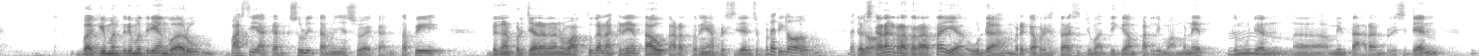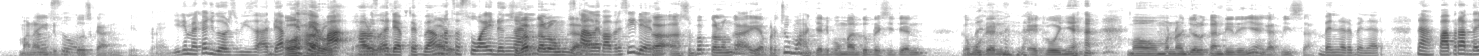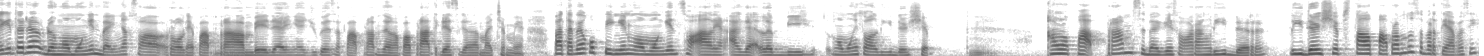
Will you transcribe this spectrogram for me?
Bagi menteri-menteri yang baru pasti akan kesulitan menyesuaikan. Tapi dengan perjalanan waktu kan akhirnya tahu karakternya presiden seperti Betul, itu. Dan betul. sekarang rata-rata ya udah mereka presentasi cuma 3 4 5 menit, kemudian eh, minta arahan presiden mana yang Hmm. Langsung. diputuskan gitu. Oke, Jadi mereka juga harus bisa adaptif Oh, ya harus, Pak, harus, harus, adaptif banget harus. sesuai dengan Sebab kalau enggak, style Pak Presiden. Uh, uh, sebab kalau enggak ya percuma jadi pembantu presiden kemudian egonya mau menonjolkan dirinya nggak bisa. Bener-bener. Nah, Pak Pram tadi kita udah, udah ngomongin banyak soal role-nya Hmm. Pak Pram, bedanya juga sama Pak Pram dengan Pak Pratik dan segala macamnya. Pak, tapi aku pingin ngomongin soal yang agak lebih ngomongin soal leadership. Hmm. Kalau Pak Pram sebagai seorang leader, leadership style Pak Pram tuh seperti apa sih?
